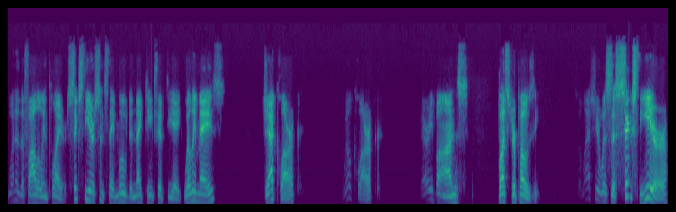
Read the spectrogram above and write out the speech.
one of the following players. Sixth year since they moved in 1958. Willie Mays, Jack Clark, Will Clark, Barry Bonds, Buster Posey. So last year was the sixth year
